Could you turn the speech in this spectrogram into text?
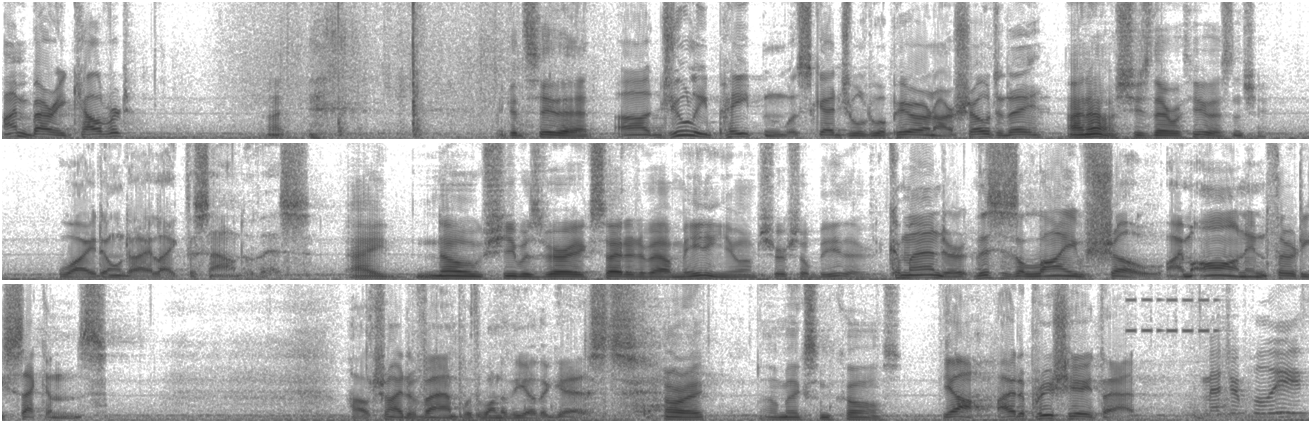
I'm Barry Calvert. I, I could see that. Uh, Julie Payton was scheduled to appear on our show today. I know. She's there with you, isn't she? Why don't I like the sound of this? I know she was very excited about meeting you. I'm sure she'll be there. Commander, this is a live show. I'm on in 30 seconds. I'll try to vamp with one of the other guests. All right. I'll make some calls. Yeah, I'd appreciate that. Metro Police,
